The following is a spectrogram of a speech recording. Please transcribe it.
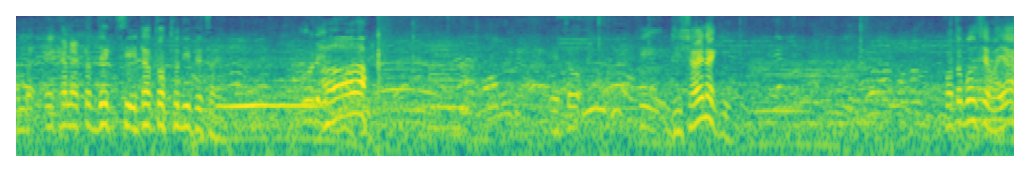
আমরা এখানে একটা দেখছি এটা তথ্য দিতে চাই। এ তো কি ঢিসায় নাকি? কত বলছে ভাইয়া?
